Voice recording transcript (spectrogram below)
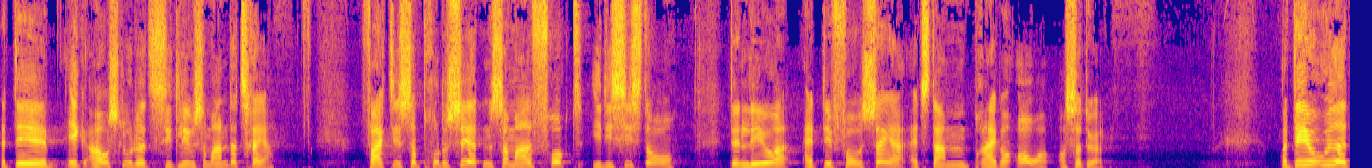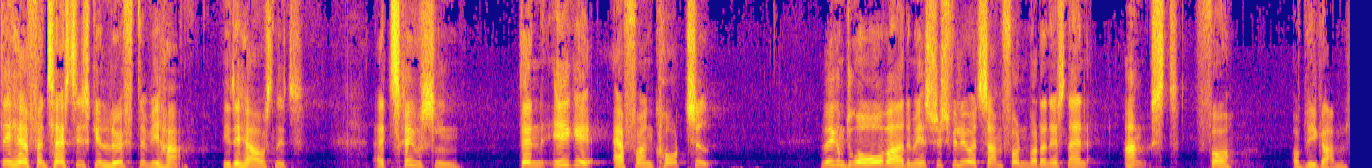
at det ikke afslutter sit liv som andre træer. Faktisk så producerer den så meget frugt i de sidste år, den lever, at det forårsager, at stammen brækker over, og så dør den. Og det er jo ud af det her fantastiske løfte, vi har, i det her afsnit, at trivselen, den ikke er for en kort tid. Jeg ved ikke, om du har overvejet det, men jeg synes, vi lever i et samfund, hvor der næsten er en angst for at blive gammel.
